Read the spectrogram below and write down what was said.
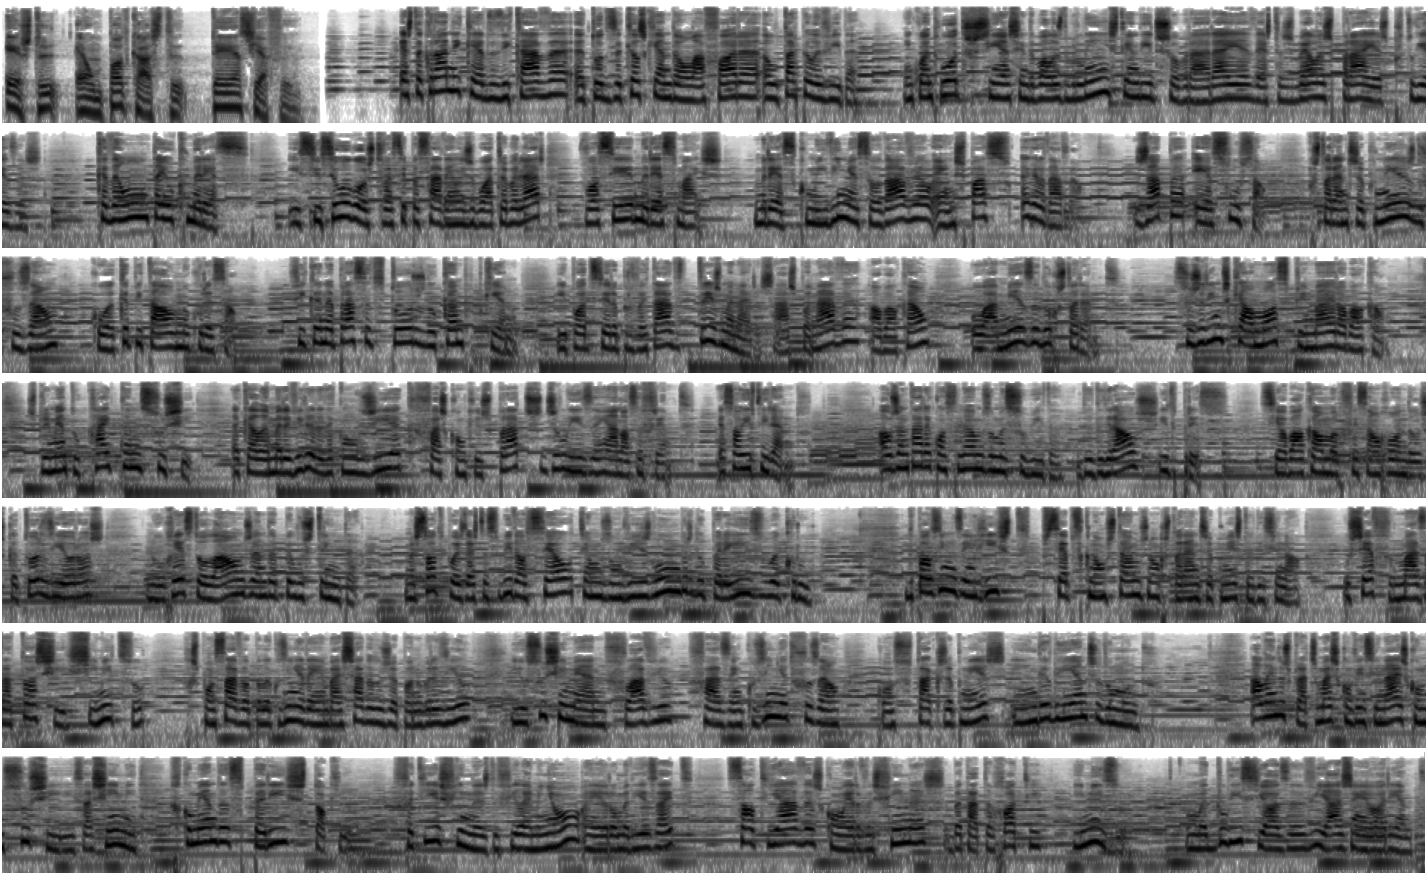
Este é um podcast TSF. Esta crónica é dedicada a todos aqueles que andam lá fora a lutar pela vida, enquanto outros se enchem de bolas de Berlim estendidos sobre a areia destas belas praias portuguesas. Cada um tem o que merece. E se o seu agosto vai ser passado em Lisboa a trabalhar, você merece mais. Merece comidinha saudável em espaço agradável. Japa é a solução. Restaurante japonês de fusão com a capital no coração. Fica na Praça de Touros do Campo Pequeno e pode ser aproveitado de três maneiras: à esplanada, ao balcão ou à mesa do restaurante. Sugerimos que almoce primeiro ao balcão. Experimente o Kaitan Sushi, aquela maravilha da tecnologia que faz com que os pratos deslizem à nossa frente. É só ir tirando. Ao jantar aconselhamos uma subida de degraus e de preço. Se ao balcão uma refeição ronda os 14 euros, no Resto Lounge anda pelos 30. Mas só depois desta subida ao céu temos um vislumbre do paraíso a cru. De pauzinhos em riste, percebe-se que não estamos num restaurante japonês tradicional. O chefe Masatoshi Shimizu, responsável pela cozinha da Embaixada do Japão no Brasil, e o sushi man Flávio fazem cozinha de fusão com sotaque japonês e ingredientes do mundo. Além dos pratos mais convencionais, como sushi e sashimi, recomenda-se Paris-Tóquio. Fatias finas de filé mignon em aroma de azeite, salteadas com ervas finas, batata roti e miso. Uma deliciosa viagem ao Oriente.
